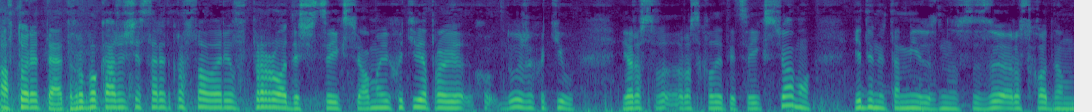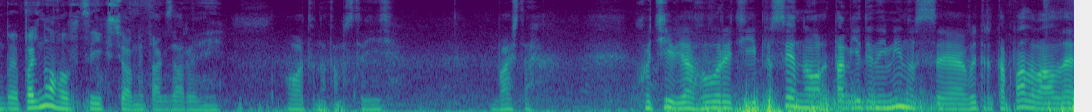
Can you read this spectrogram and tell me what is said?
авторитет, грубо кажучи, серед кросоверів природи ж це X7. І хотів я про дуже хотів я роз- розхвалити це X7. Єдиний там мінус з розходом е, пального в цій X7, так зараз і от вона там стоїть. Бачите? Хотів я говорити її плюси, але там єдиний мінус це витрата палива, але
